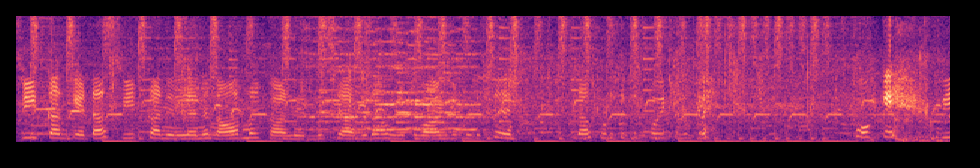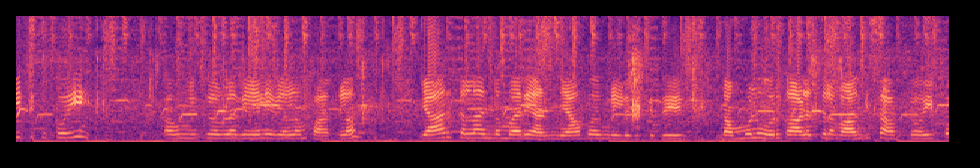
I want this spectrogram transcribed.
ஸ்வீட் கார்ன் கேட்டால் ஸ்வீட் கார்ன் இல்லைன்னு நார்மல் கார்ன் இருந்துச்சு. அதுதான் அவங்களுக்கு வாங்கி கொடுத்து நான் கொடுத்துட்டு போயிட்டு இருக்கிறேன். ஓகே வீட்டுக்கு போய் அவங்களுக்கு உள்ள வேலைகளெல்லாம் பார்க்கலாம். யாருக்கெல்லாம் இந்த மாதிரி அந் ஞாபகங்கள் இருக்குது? நம்மளும் ஒரு காலத்தில் வாங்கி சாப்பிட்டோம். இப்போ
